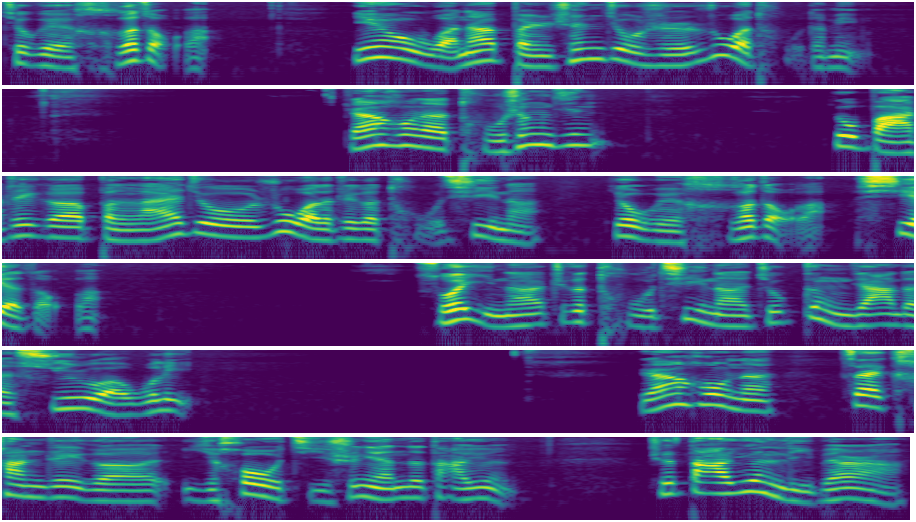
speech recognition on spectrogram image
就给合走了。因为我呢本身就是弱土的命，然后呢土生金，又把这个本来就弱的这个土气呢，又给合走了，泄走了。所以呢，这个土气呢就更加的虚弱无力。然后呢，再看这个以后几十年的大运，这个大运里边啊，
